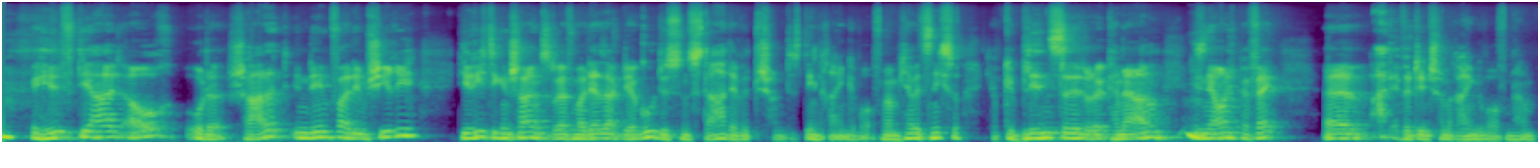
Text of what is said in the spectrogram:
hilft dir halt auch, oder schadet in dem Fall dem Schiri, die richtige Entscheidung zu treffen, weil der sagt, ja gut, das ist ein Star, der wird schon das Ding reingeworfen haben. Ich habe jetzt nicht so, ich habe geblinzelt oder keine Ahnung, die sind ja auch nicht perfekt. Äh, ah, der wird den schon reingeworfen haben.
